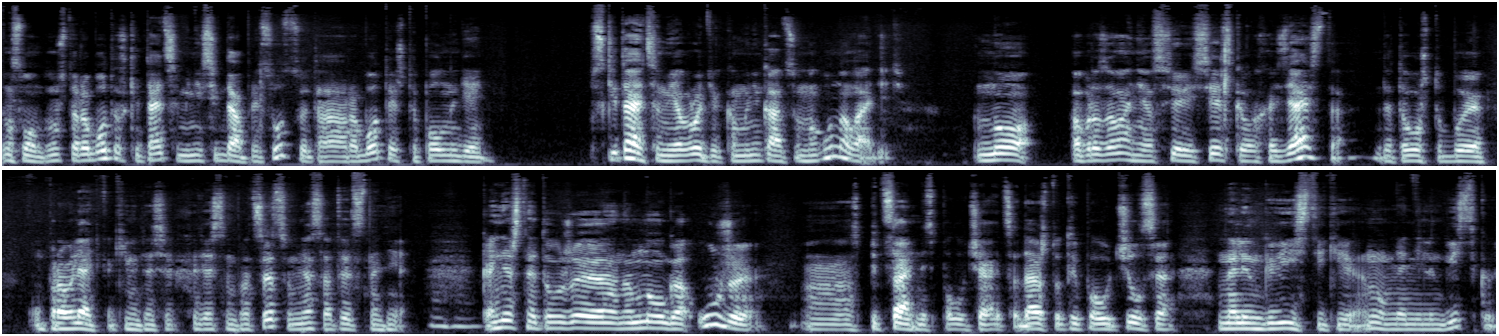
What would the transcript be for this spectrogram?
условно, потому что работа с китайцами не всегда присутствует, а работаешь ты полный день. С китайцами я вроде коммуникацию могу наладить, но образование в сфере сельского хозяйства для того, чтобы управлять какими-то сельскохозяйственными процессами, у меня, соответственно, нет. Угу. Конечно, это уже намного уже э, специальность получается, да, что ты поучился на лингвистике, ну, у меня не лингвистика,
